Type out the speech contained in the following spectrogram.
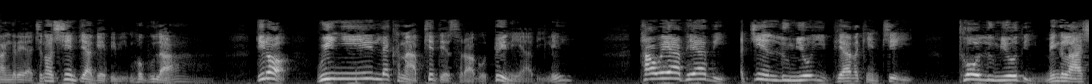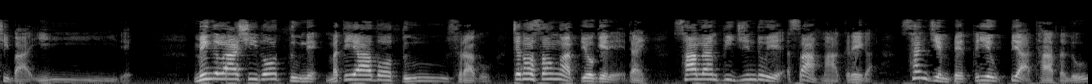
လံကလေးကကျွန်တော်ရှင်းပြခဲ့ပြီးပြီမဟုတ်ဘူးလားဒီတော့ဝိညာဉ်ရေးလက္ခဏာဖြစ်တယ်ဆိုတာကိုတွေ့နေရပြီလေထာဝရဘုရားသည်အကျင့်လူမျိုး၏ဘုရားသခင်ဖြစ်၏ထိုလူမျိုးသည် မင်္ဂလာရှိပါ၏တဲ့မင်္ဂလာရှိသောသူနဲ့မတရားသောသူဆိုတာကိုကျွန်တော်ဆောင်းကပြောခဲ့တဲ့အတိုင်းဆာလံပီချင်းတို့ရဲ့အစမှာကလေးကဆန့်ကျင်ဘက်တရုပ်ပြထားသလို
